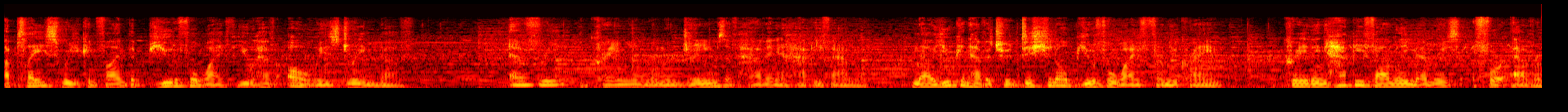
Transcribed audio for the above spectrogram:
a place where you can find the beautiful wife you have always dreamed of. Every Ukrainian woman dreams of having a happy family. Now you can have a traditional beautiful wife from Ukraine, creating happy family memories forever.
